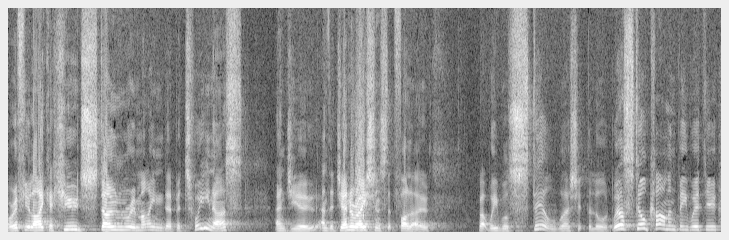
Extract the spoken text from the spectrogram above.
or if you like, a huge stone reminder between us and you and the generations that follow. But we will still worship the Lord. We'll still come and be with you.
